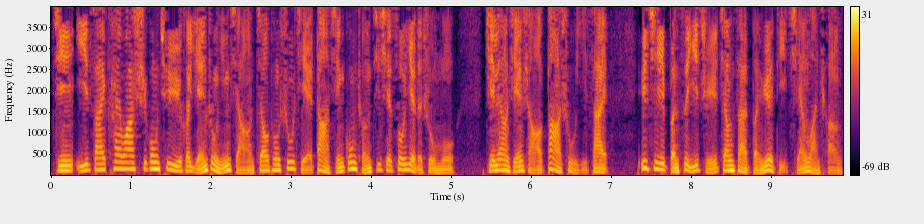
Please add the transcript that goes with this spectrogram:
仅移栽开挖施工区域和严重影响交通疏解大型工程机械作业的树木尽量减少大树移栽预计本次移植将在本月底前完成。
